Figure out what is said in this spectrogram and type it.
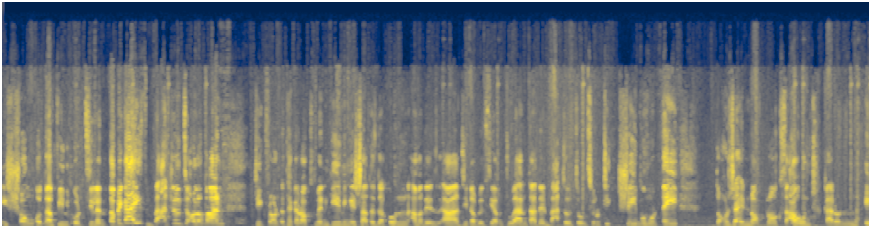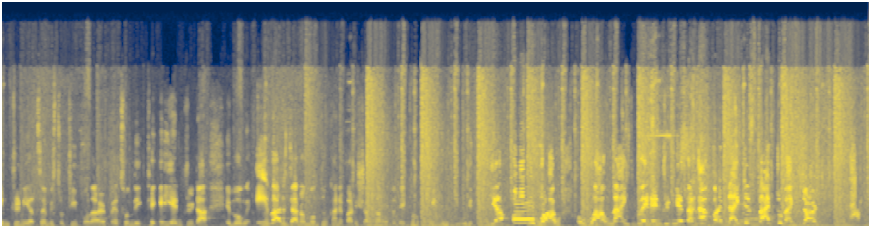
নিঃসঙ্গতা ফিল করছিলেন। তবে গাইস ব্যাটল চলমান। ঠিক ফ্রন্টে থাকা রক্সম্যান গেমিং এর সাথে যখন আমাদের জিডব্লিউসিএম টু তাদের ব্যাটল চলছিল। ঠিক সেই মুহূর্তেই দরজায় নক নক সাউন্ড কারণ এন্ট্রি নিয়েছে মিস্টার ট্রিপোলার পেছন দিক থেকেই এন্ট্রিটা এবং এবার যেন মধ্যখানে পাটি সপ্তাহ হতে দেখব ও wow wow nice blade entry নিয়ে তার ব্যাক টু ব্যাক চার্জ এত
